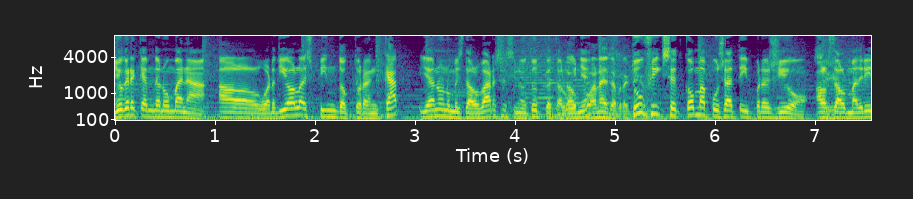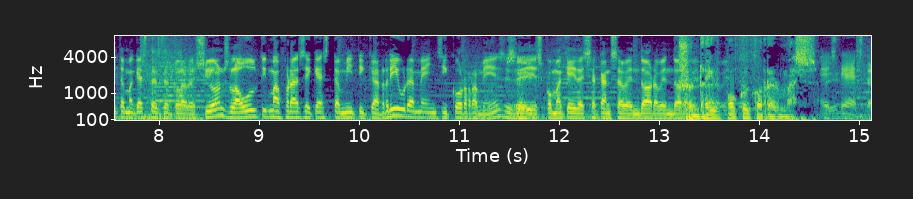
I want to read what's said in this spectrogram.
jo crec que hem d'anomenar el Guardiola spin doctor en cap, ja no només del Barça, sinó tot Catalunya. Del planeta, tu fixa't com ha posat a pressió els Sí. del Madrid amb aquestes declaracions, la última frase aquesta mítica, riure menys i córrer més, és Sí. a dir, és com aquell d'aixecar-se ben d'hora, ben d'hora... Sonreír ben d'hora, ben poco y correr más. Este, este.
